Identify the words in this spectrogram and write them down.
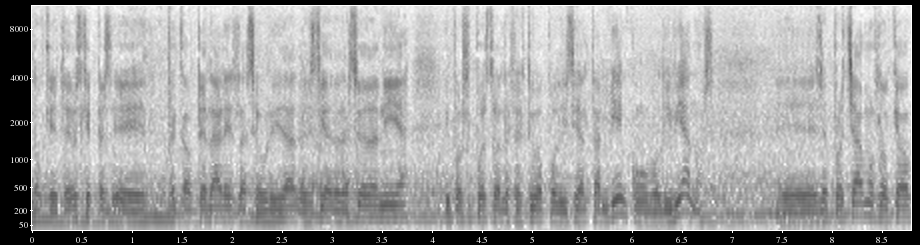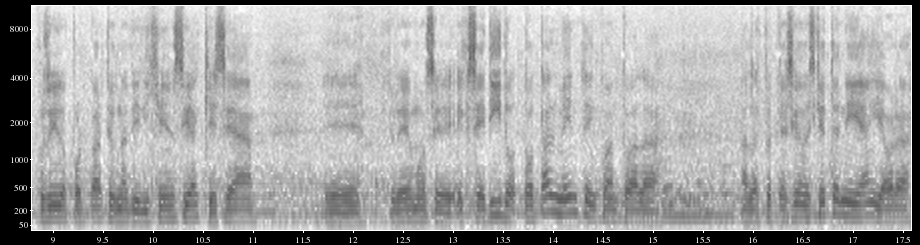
lo que tenemos que pues, eh, precautelar es la seguridad del día de la ciudadanía y por supuesto el efectivo policial también como bolivianos. Eh, reprochamos lo que ha ocurrido por parte de una dirigencia que se ha, creemos, excedido totalmente en cuanto a las pretensiones que tenían y ahora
